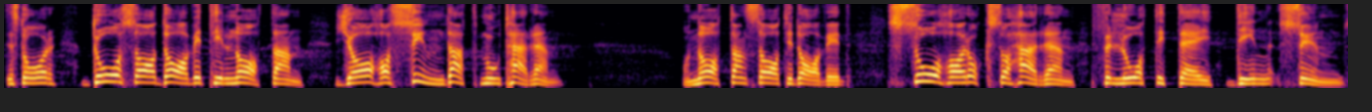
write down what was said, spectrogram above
Det står, då sa David till Natan, jag har syndat mot Herren. Och Natan sa till David, så har också Herren förlåtit dig din synd.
